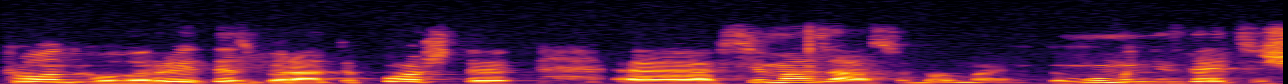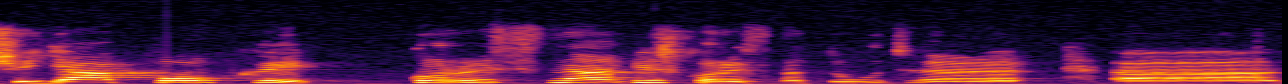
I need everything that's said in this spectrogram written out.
Фронт говорити, збирати кошти е, всіма засобами. Тому мені здається, що я поки корисна, більш корисна тут, е, е,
